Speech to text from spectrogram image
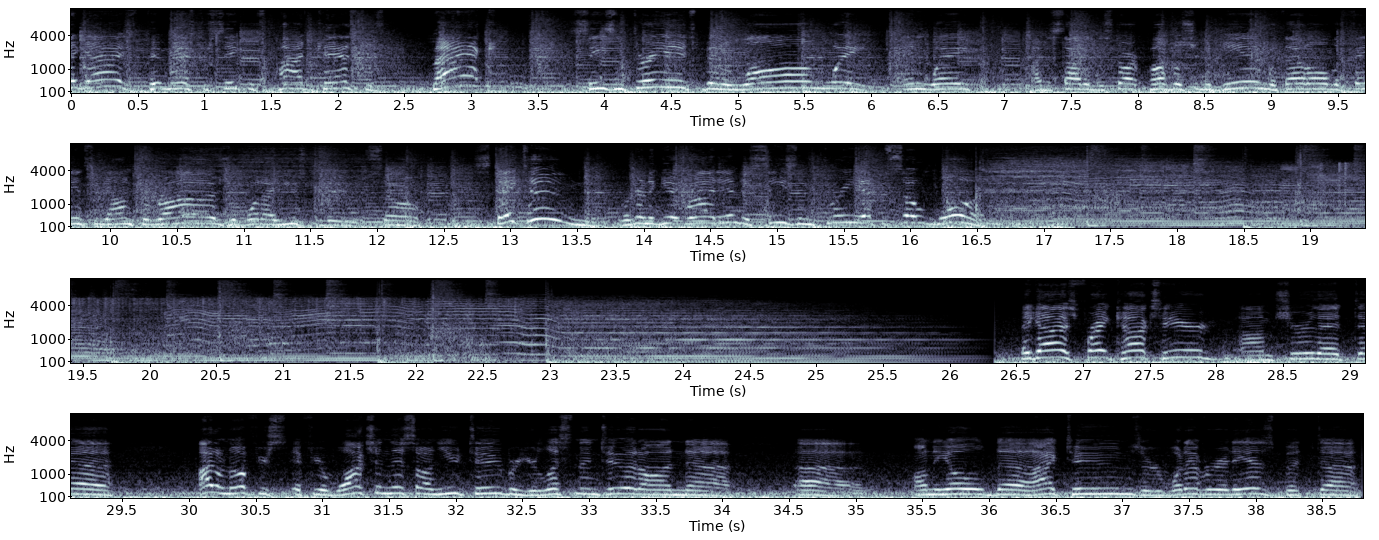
Hey guys, Pitmaster Secrets podcast is back. Season three, it's been a long wait. Anyway, I decided to start publishing again without all the fancy entourage of what I used to do. So stay tuned. We're going to get right into season three, episode one. Hey guys, Frank Cox here. I'm sure that uh, I don't know if you're if you're watching this on YouTube or you're listening to it on uh, uh, on the old uh, iTunes or whatever it is, but uh,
